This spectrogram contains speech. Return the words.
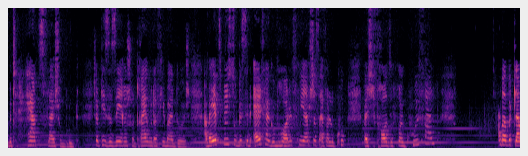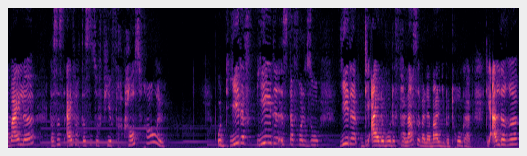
mit Herz, Fleisch und Blut. Ich habe diese Serie schon drei oder viermal durch. Aber jetzt bin ich so ein bisschen älter geworden. Früher habe ich das einfach nur geguckt, weil ich die Frau so voll cool fand. Aber mittlerweile, das ist einfach, das sind so vier Fra- Hausfrauen. Und jede, jede ist davon so, jede, die eine wurde verlassen, weil der Mann die betrogen hat. Die andere,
